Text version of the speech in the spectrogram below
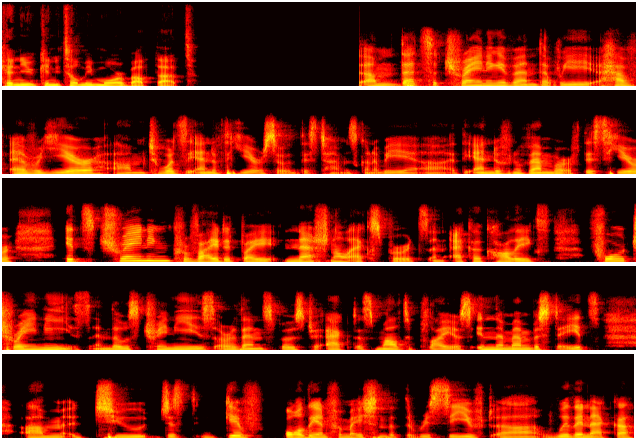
can you can you tell me more about that? Um, that's a training event that we have every year um, towards the end of the year. So this time is going to be uh, at the end of November of this year. It's training provided by national experts and ECHA colleagues for trainees, and those trainees are then supposed to act as multipliers in the member states um, to just give all the information that they received uh, within ECHA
